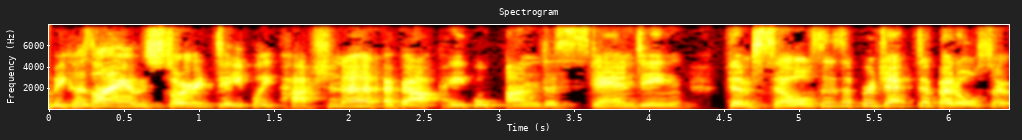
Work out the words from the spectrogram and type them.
because I am so deeply passionate about people understanding themselves as a projector, but also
